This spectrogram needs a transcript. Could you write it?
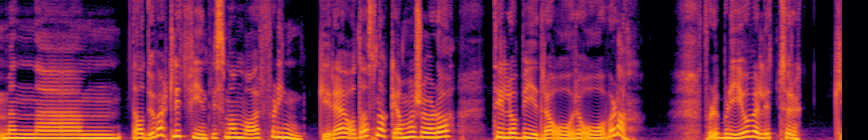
Men eh, det hadde jo vært litt fint hvis man var flinkere, og da snakker jeg om meg sjøl òg, til å bidra året over, da. For det blir jo veldig trøkk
